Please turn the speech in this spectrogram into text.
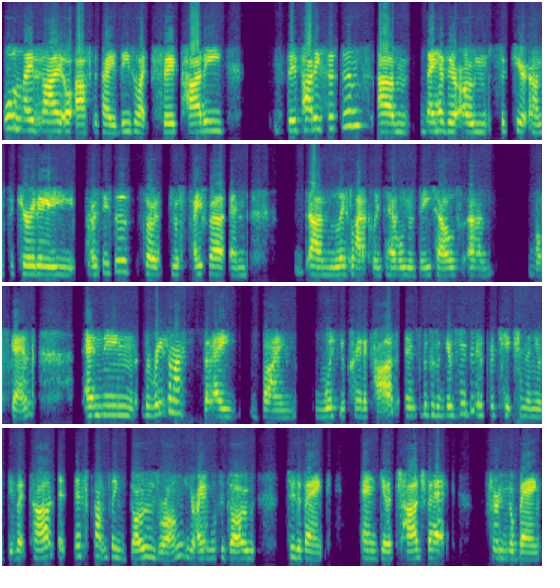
or Laybuy or Afterpay. These are like third-party third-party systems. Um, they have their own secure um, security processes, so you're safer and um, less likely to have all your details um, well scanned. And then the reason I say buying with your credit card is because it gives you a better protection than your debit card. It, if something goes wrong, you're able to go to the bank and get a chargeback through your bank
